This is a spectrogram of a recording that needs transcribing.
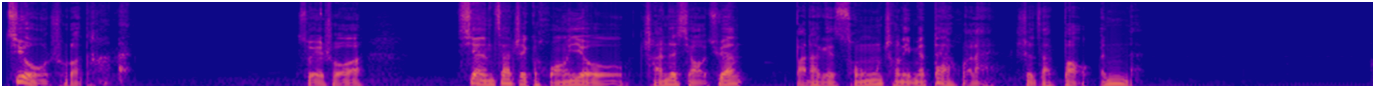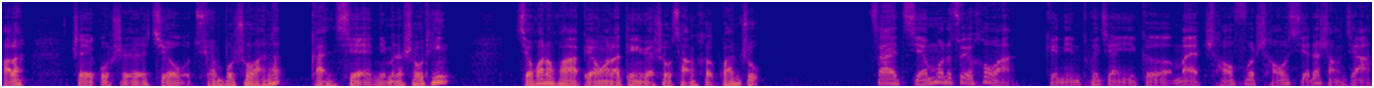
救出了他们，所以说，现在这个黄鼬缠着小娟，把她给从城里面带回来，是在报恩呢。好了，这一故事就全部说完了，感谢你们的收听，喜欢的话别忘了订阅、收藏和关注。在节目的最后啊，给您推荐一个卖潮服潮鞋的商家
